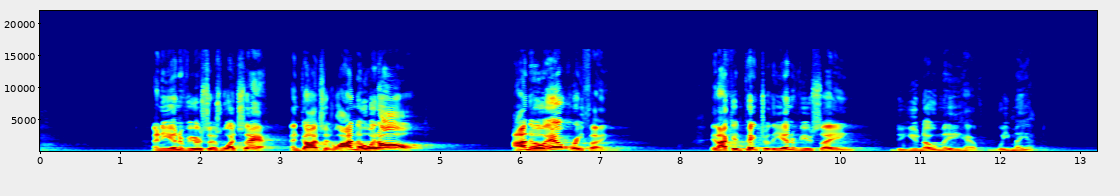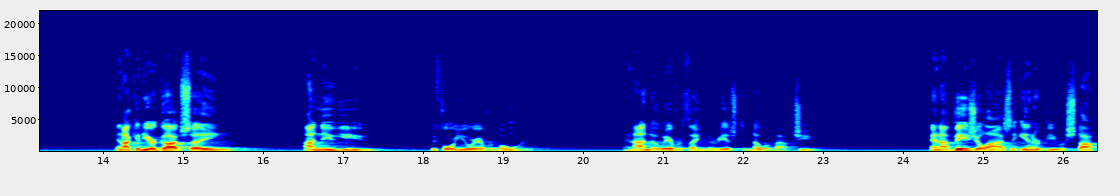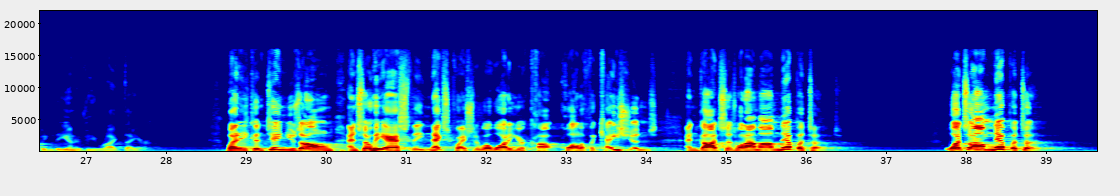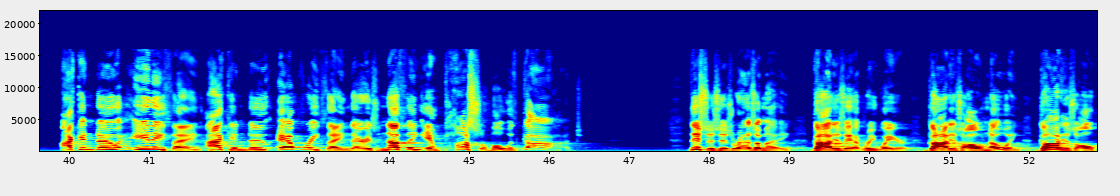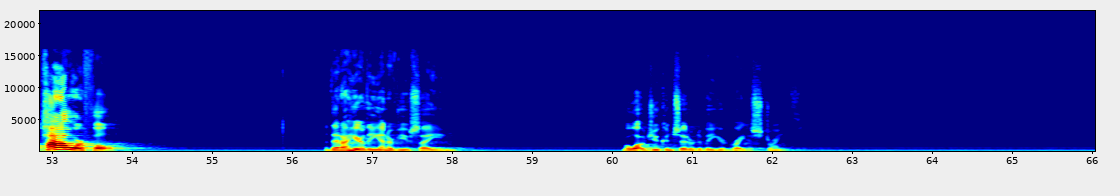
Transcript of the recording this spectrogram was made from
And the interviewer says, What's that? And God says, Well, I know it all. I know everything. And I can picture the interview saying, Do you know me? Have we met? And I can hear God saying, I knew you before you were ever born. And I know everything there is to know about you. And I visualize the interviewer stopping the interview right there. But he continues on, and so he asks the next question Well, what are your qualifications? And God says, Well, I'm omnipotent. What's omnipotent? I can do anything, I can do everything. There is nothing impossible with God. This is his resume. God is everywhere. God is all knowing. God is all powerful. And then I hear the interview saying, Well, what would you consider to be your greatest strength?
